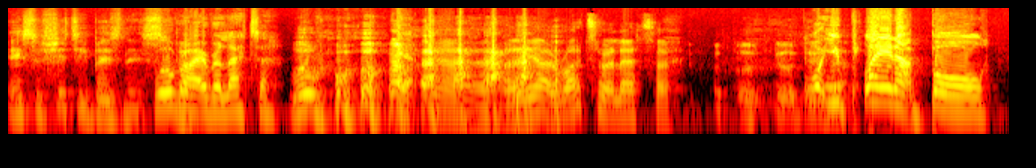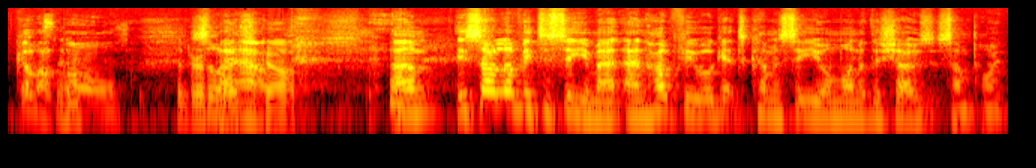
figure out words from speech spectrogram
it's a shitty business. We'll write her a letter. We'll, we'll- Yeah, uh, yeah. Write her a letter. we'll do What you playing at ball? Come on, Ball. Send her Sort it out. postcard. Um, it's so lovely to see you, man. And hopefully we'll get to come and see you on one of the shows at some point.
